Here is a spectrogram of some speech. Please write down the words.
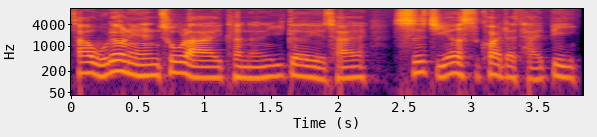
差五六年出来，可能一个也才十几二十块的台币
